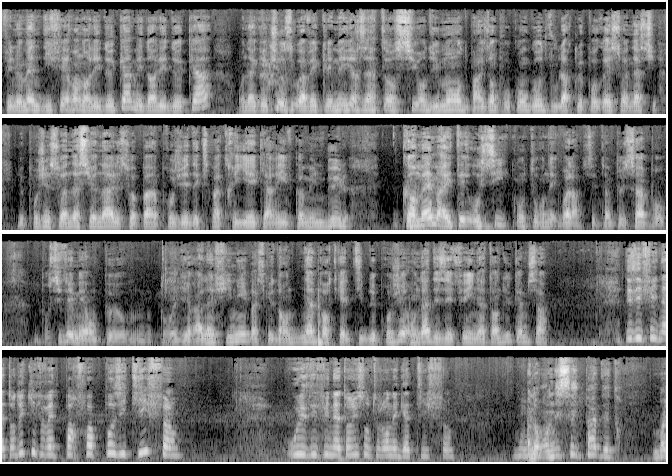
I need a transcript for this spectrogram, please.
phénomènes différents dans les deux cas, mais dans les deux cas, on a quelque chose où, avec les meilleures intentions du monde, par exemple au Congo, de vouloir que le, projet soit national et soit pas un projet d'expatriés qui arrive comme une bulle, quand même a été aussi contourné. Voilà, c'est un peu ça pour, pour citer, mais on, peut, on pourrait dire à l'infini, parce que dans n'importe quel type de projet, on a des effets inattendus comme ça. Des effets inattendus qui peuvent être parfois positifs ou les effets inattendus sont toujours négatifs Alors, on n'essaye pas d'être. Moi,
